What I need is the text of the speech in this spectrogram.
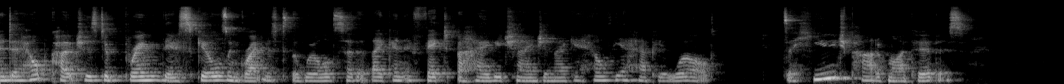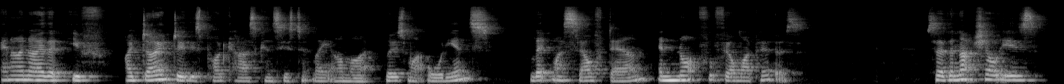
and to help coaches to bring their skills and greatness to the world so that they can affect behavior change and make a healthier, happier world. It's a huge part of my purpose. And I know that if I don't do this podcast consistently, I might lose my audience, let myself down, and not fulfill my purpose. So the nutshell is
